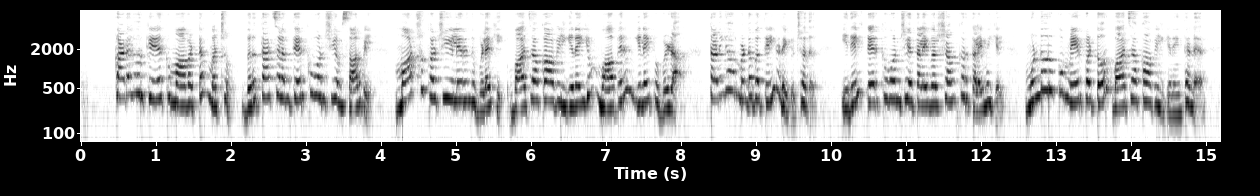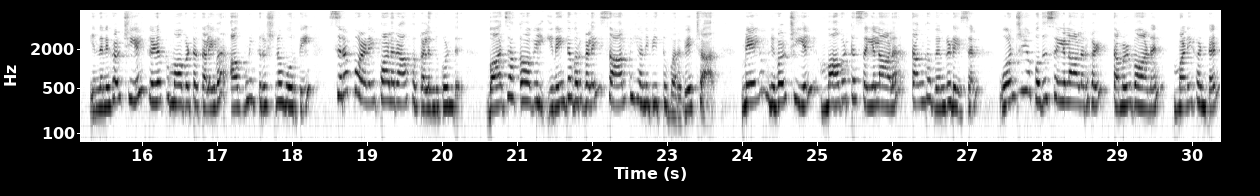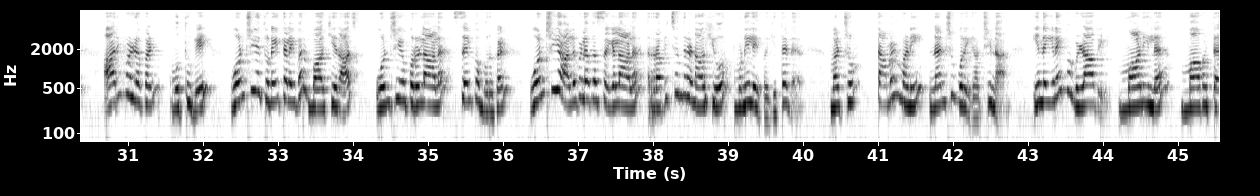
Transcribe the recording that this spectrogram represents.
கடலூர் கிழக்கு மாவட்டம் மற்றும் விருத்தாச்சலம் தெற்கு ஒன்றியம் சார்பில் மாற்றுக் கட்சியிலிருந்து விலகி பாஜகவில் இணையும் மாபெரும் இணைப்பு விழா தனியார் மண்டபத்தில் நடைபெற்றது. இதில் தெற்கு ஒன்றிய தலைவர் சங்கர் தலைமையில் முன்னூறுக்கும் மேற்பட்டோர் பாஜகவில் இணைந்தனர். இந்த நிகழ்ச்சியில் கிழக்கு மாவட்ட தலைவர் அக்னி கிருஷ்ணமூர்த்தி சிறப்பு அழைப்பாளராக கலந்து கொண்டு பாஜகவில் இணைந்தவர்களை சால்வை அணிவித்து வரவேற்றார். மேலும் நிகழ்ச்சியில் மாவட்ட செயலாளர் தங்க வெங்கடேசன் ஒன்றிய பொதுச் செயலாளர்கள் தமிழ்வாணன் மணிகண்டன் அறிவழகன் முத்துவேல் ஒன்றிய துணைத் தலைவர் பாக்யராஜ் ஒன்றிய பொருளாளர் செல்வமுருகன் ஒன்றிய அலுவலக செயலாளர் ரவிச்சந்திரன் ஆகியோர் முன்னிலை வகித்தனர் மற்றும் தமிழ்மணி நன்றி உரையாற்றினார். இந்த இணைப்பு விழாவில் மாநில மாவட்ட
